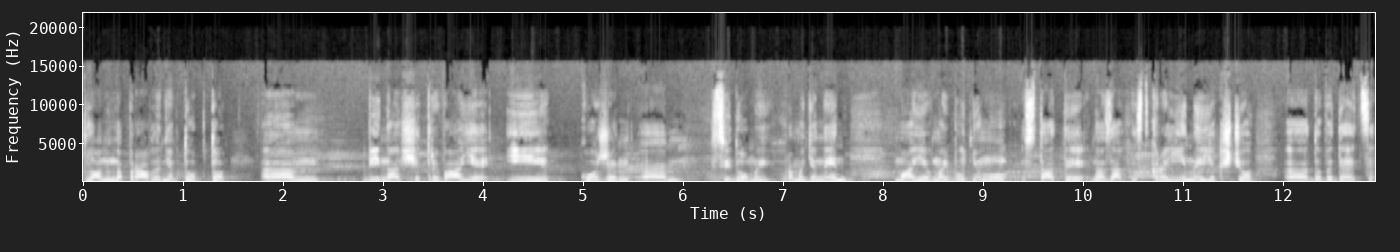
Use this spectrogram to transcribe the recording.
плану направлення. Тобто ем, війна ще триває, і кожен ем, свідомий громадянин має в майбутньому стати на захист країни, якщо е, доведеться.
